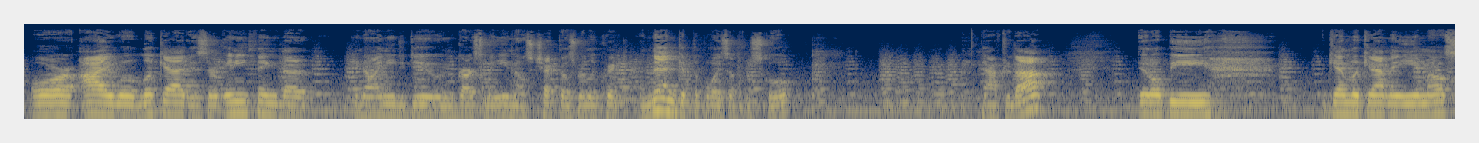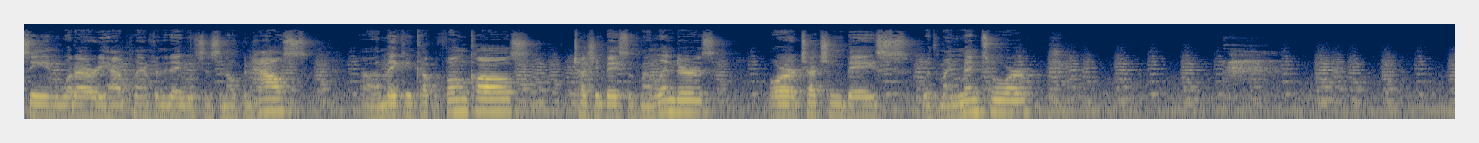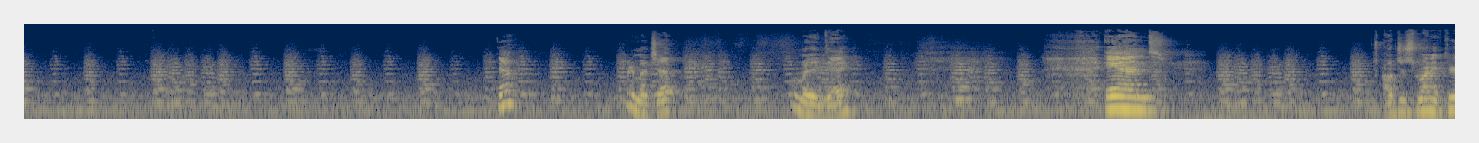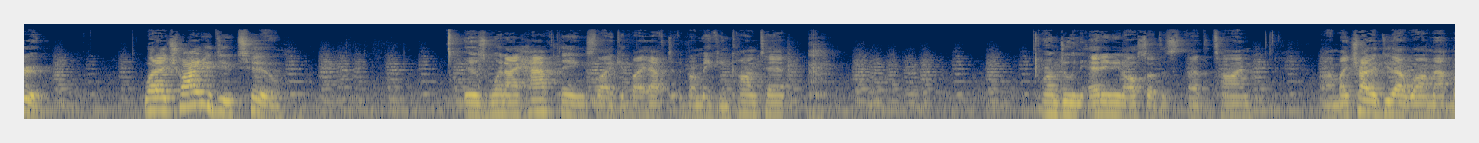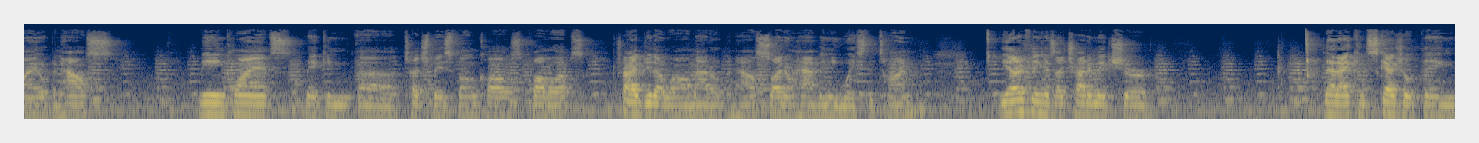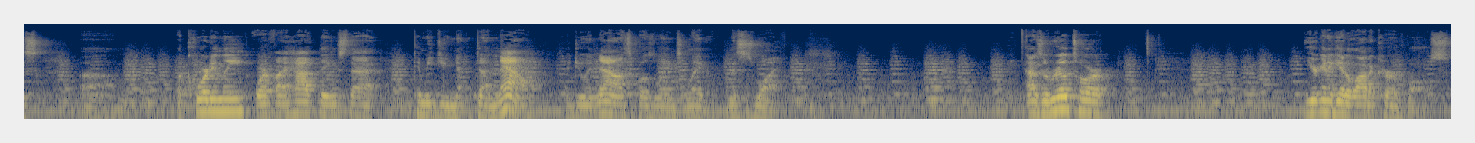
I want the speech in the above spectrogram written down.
or I will look at is there anything that you know I need to do in regards to my emails, check those really quick, and then get the boys up for school. After that, it'll be again looking at my emails, seeing what I already have planned for the day, which is an open house, uh, making a couple phone calls, touching base with my lenders or touching base with my mentor. Yeah, pretty much it. Normal day. And I'll just run it through. What I try to do too is when I have things like if I have to, if I'm making content, or I'm doing editing also at, this, at the time. Um, I try to do that while I'm at my open house, meeting clients, making uh, touch base phone calls, follow ups. Try to do that while I'm at open house so I don't have any wasted time. The other thing is I try to make sure that I can schedule things um, accordingly, or if I have things that can be do, done now, I do it now as opposed to waiting until later. This is why. As a realtor, you're going to get a lot of curveballs.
